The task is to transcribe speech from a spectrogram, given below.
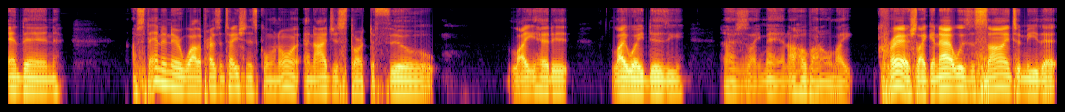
And then I'm standing there while the presentation is going on, and I just start to feel lightheaded, lightweight dizzy. And I was just like, man, I hope I don't like crash. Like, and that was a sign to me that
